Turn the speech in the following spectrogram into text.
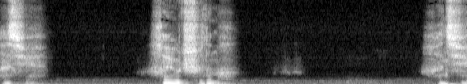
安琪，还有吃的吗？安琪，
